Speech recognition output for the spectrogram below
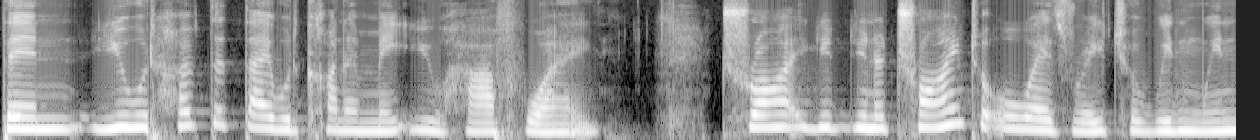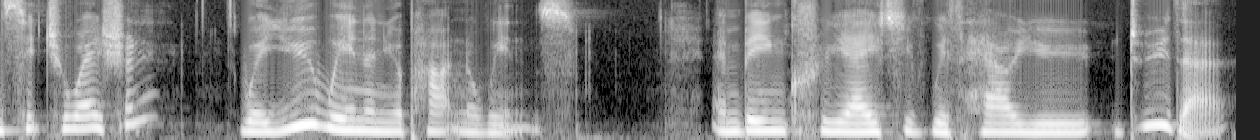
then you would hope that they would kind of meet you halfway. Try you, you know trying to always reach a win-win situation where you win and your partner wins. And being creative with how you do that.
